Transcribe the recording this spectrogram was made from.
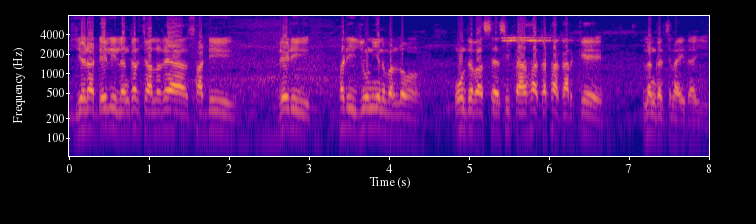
ਜਿਹੜਾ ਡੇਲੀ ਲੰਗਰ ਚੱਲ ਰਿਹਾ ਸਾਡੀ ਰੇੜੀ ਫੜੀ ਯੂਨੀਅਨ ਵੱਲੋਂ ਉਹਦੇ ਵਾਸਤੇ ਅਸੀਂ ਪੈਸਾ ਇਕੱਠਾ ਕਰਕੇ ਲੰਗਰ ਚਲਾਈਦਾ ਜੀ।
